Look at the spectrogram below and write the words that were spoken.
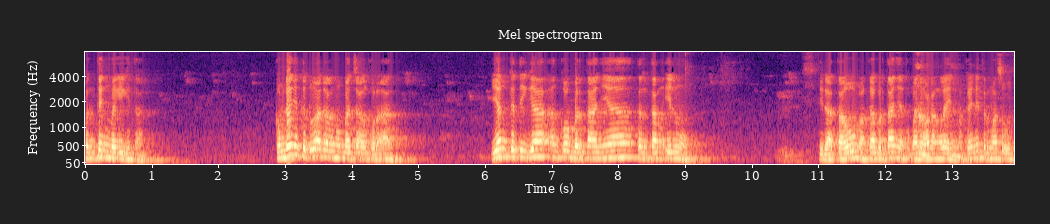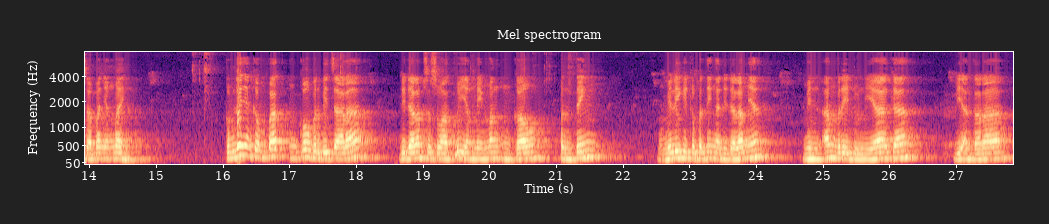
penting bagi kita. Kemudian yang kedua adalah membaca Al-Qur'an. Yang ketiga, engkau bertanya tentang ilmu. Tidak tahu maka bertanya kepada orang lain. Maka ini termasuk ucapan yang baik. Kemudian yang keempat, engkau berbicara di dalam sesuatu yang memang engkau penting memiliki kepentingan di dalamnya min amri dunyaka di antara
